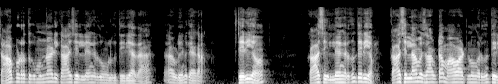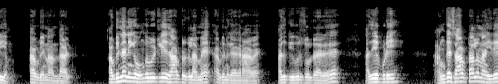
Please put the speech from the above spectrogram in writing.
சாப்பிட்றதுக்கு முன்னாடி காசு இல்லைங்கிறது உங்களுக்கு தெரியாதா? அப்படின்னு கேட்குறான் தெரியும். காசு இல்லைங்கிறதும் தெரியும். காசு இல்லாமல் சாப்பிட்டா மாவாட்டணுங்கிறதும் தெரியும். அப்படின்னா அந்த ஆள். அப்படின்னா நீங்கள் உங்கள் வீட்லேயே சாப்பிட்ருக்கலாமே அப்படின்னு கேட்குறான் அவன். அதுக்கு இவர் சொல்கிறாரு அது எப்படி? அங்கே சாப்பிட்டாலும் நான் இதே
